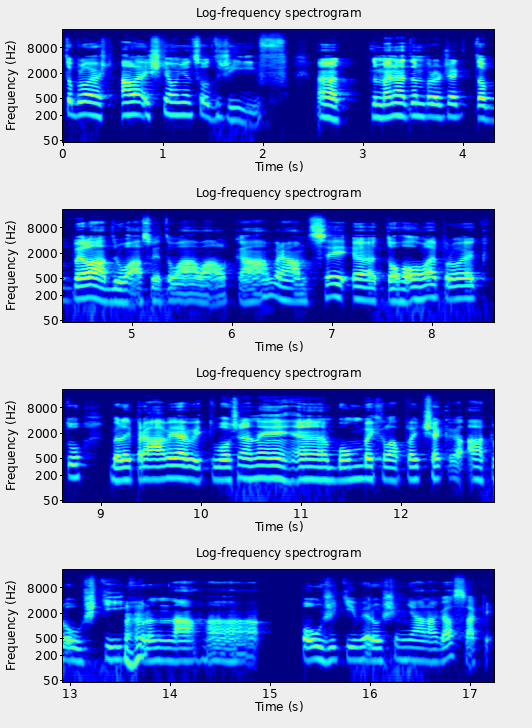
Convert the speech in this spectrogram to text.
To bylo ještě, ale ještě o něco dřív. Eh, Manhattan Project to byla druhá světová válka. V rámci tohohle projektu byly právě vytvořeny bomby chlapeček a tlouštík uh-huh. na použití v Hirošimě a Nagasaki.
